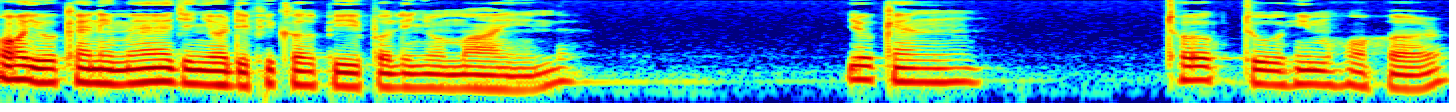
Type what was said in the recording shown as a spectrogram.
Or you can imagine your difficult people in your mind. You can talk to him or her.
